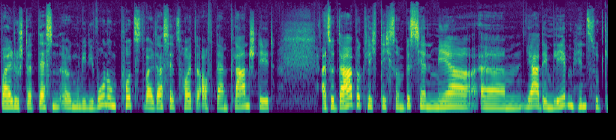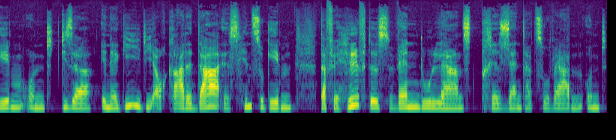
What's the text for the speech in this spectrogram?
weil du stattdessen irgendwie die Wohnung putzt, weil das jetzt heute auf deinem Plan steht. Also da wirklich dich so ein bisschen mehr ähm, ja, dem Leben hinzugeben und dieser Energie, die auch gerade da ist, hinzugeben. Dafür hilft es, wenn du lernst, präsenter zu werden und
